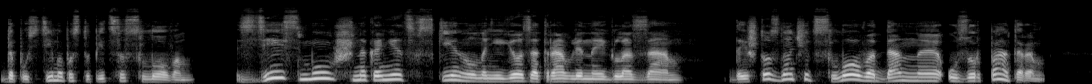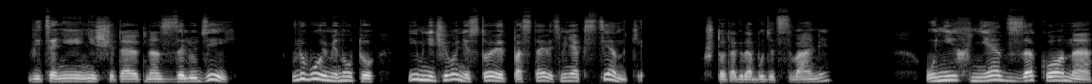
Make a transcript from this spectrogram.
допустимо поступиться словом. Здесь муж, наконец, вскинул на нее затравленные глаза. Да и что значит слово, данное узурпатором? Ведь они не считают нас за людей. В любую минуту им ничего не стоит поставить меня к стенке. Что тогда будет с вами? У них нет закона,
